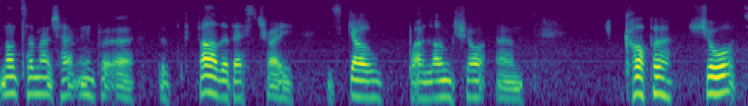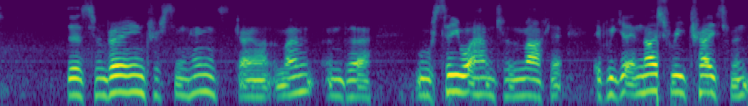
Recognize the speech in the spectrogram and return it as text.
not so much happening, but uh, far the best trade is gold by a long shot. Um, copper short. There's some very interesting things going on at the moment, and uh, we'll see what happens with the market. If we get a nice retracement,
